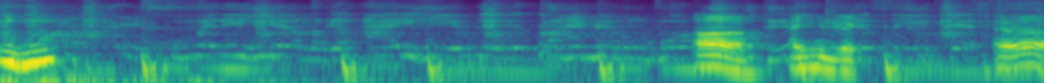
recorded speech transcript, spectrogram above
อือหือเออ ไอหิมเหล็ก เออ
